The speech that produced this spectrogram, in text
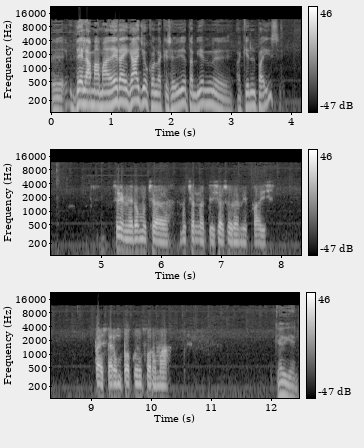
eh, de la mamadera de gallo con la que se vive también eh, aquí en el país. Sí, miro muchas muchas noticias sobre mi país para estar un poco informado. Qué bien.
